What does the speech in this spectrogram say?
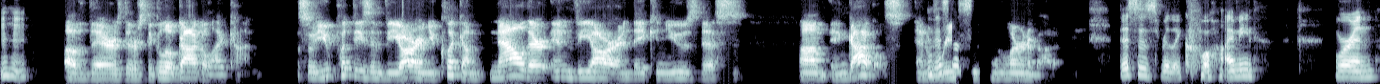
hmm of theirs, there's the little goggle icon. So you put these in VR and you click them. Now they're in VR and they can use this um, in goggles and read is- and learn about it. This is really cool. I mean, we're in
